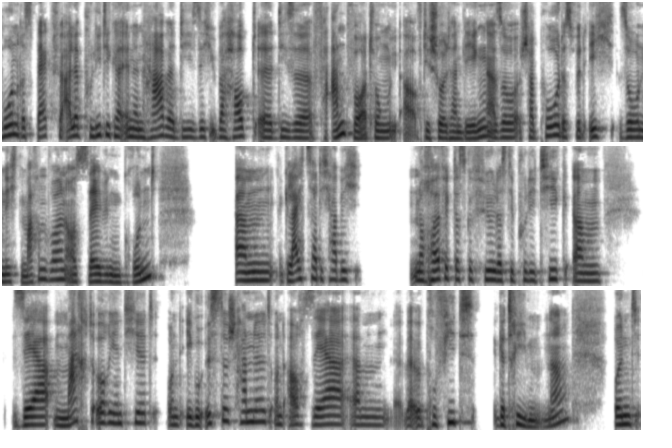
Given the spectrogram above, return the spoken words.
hohen Respekt für alle PolitikerInnen habe, die sich überhaupt äh, diese Verantwortung auf die Schultern legen. Also Chapeau, das würde ich so nicht machen wollen, aus selbigem Grund. Ähm, gleichzeitig habe ich noch häufig das Gefühl, dass die Politik ähm, sehr machtorientiert und egoistisch handelt und auch sehr ähm, äh, profitgetrieben. Ne? Und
